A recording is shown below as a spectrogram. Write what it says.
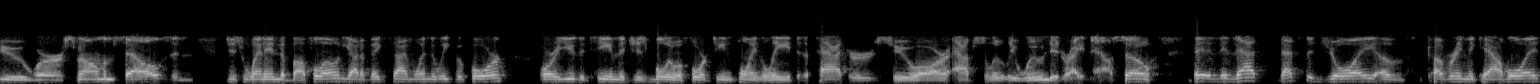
who were smelling themselves and – just went into Buffalo and got a big time win the week before? Or are you the team that just blew a 14 point lead to the Packers, who are absolutely wounded right now? So eh, that's that's the joy of covering the Cowboys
